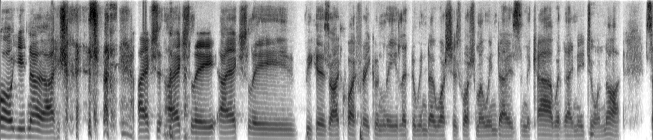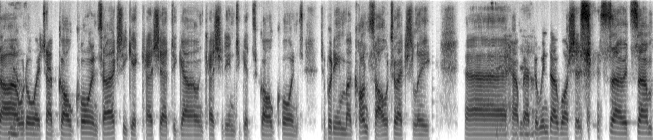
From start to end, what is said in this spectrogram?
Well, you know, I, I actually, I actually, I actually, because I quite frequently let the window washers wash my windows in the car, whether they need to or not. So yeah. I would always have gold coins. I actually get cash out to go and cash it in to get the gold coins to put in my console to actually uh, help yeah. out the window washers. so it's um,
